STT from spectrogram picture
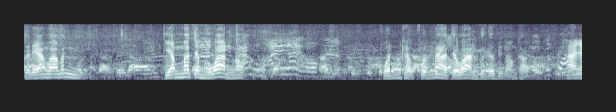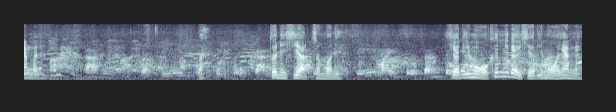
แสดงว่ามันเตรียมมาแต่มื้อวานเนาะ Ăn một ai ai ọt này ฝนครับฝนมาแต่ว่านพุ่นเด้อพี่น้องครับหาหยังบัดนี้ไปตัวนี้เขียดซั่นบ่นี่ปีใหม่ตัวสัน เขียดอีโมขึ้นไม่ได้เขียดอีโมย่ำนี่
